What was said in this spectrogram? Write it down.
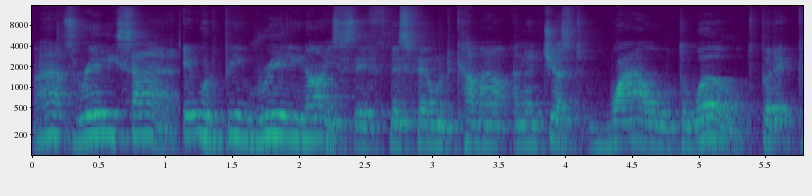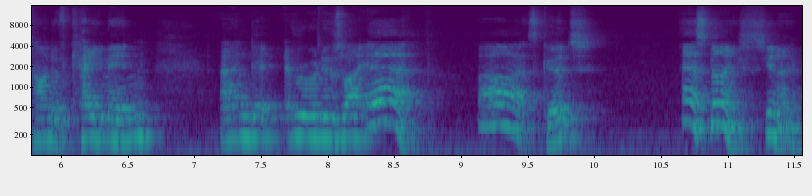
And that's really sad. It would be really nice if this film had come out and had just wowed the world, but it kind of came in and it, everybody was like, yeah, oh, that's good. That's nice, you know.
